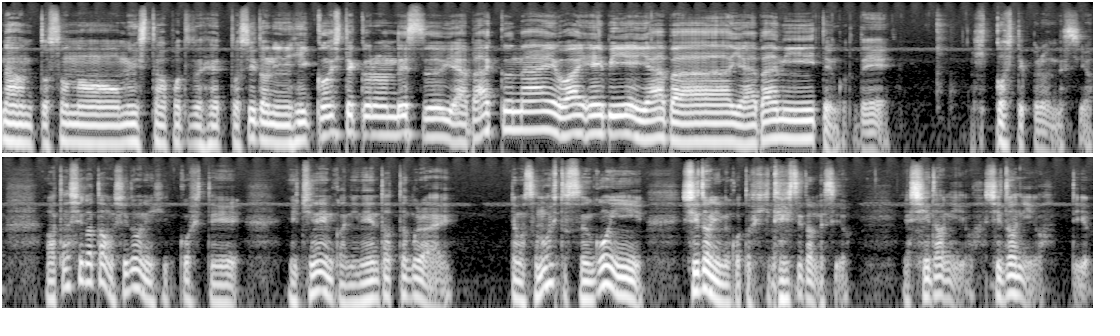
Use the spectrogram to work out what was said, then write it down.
なんとそのミスターポテトヘッドシドニーに引っ越してくるんです。やばくない ?YABA やばー、やばみーということで、引っ越してくるんですよ。私が多分シドニーに引っ越して1年か2年経ったぐらい。でもその人すごいシドニーのことを否定してたんですよ。いや、シドニーは、シドニーはっていう。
